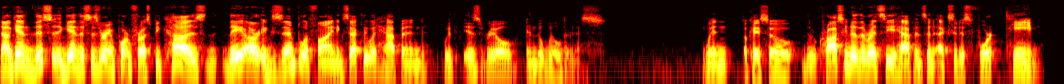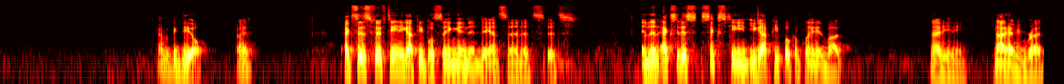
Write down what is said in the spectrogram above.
Now, again, this, again, this is very important for us because they are exemplifying exactly what happened with Israel in the wilderness. When, okay, so the crossing of the Red Sea happens in Exodus 14. Kind of a big deal, right? Exodus 15, you got people singing and dancing. It's, it's, and then Exodus 16, you got people complaining about not eating, not having bread.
